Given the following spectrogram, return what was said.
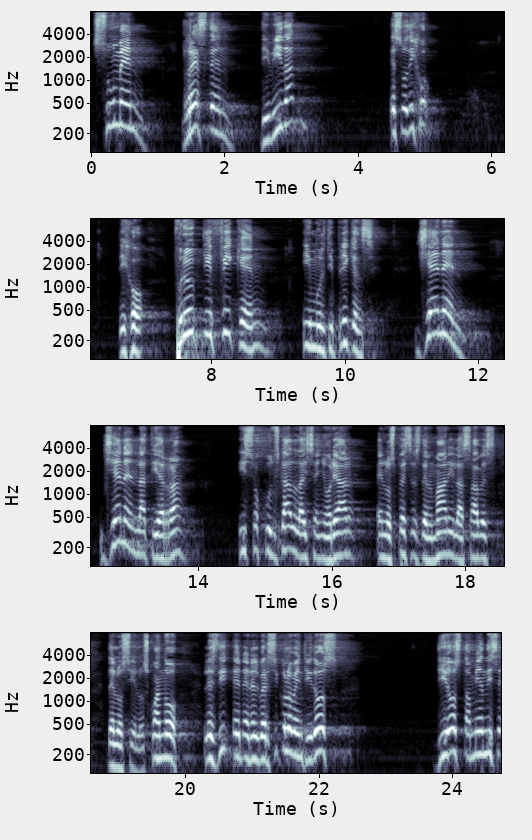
sumen, resten, dividan. Eso dijo. Dijo, fructifiquen y multiplíquense. Llenen, llenen la tierra. Hizo juzgarla y señorear en los peces del mar y las aves de los cielos. Cuando les di en el versículo 22 Dios también dice,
